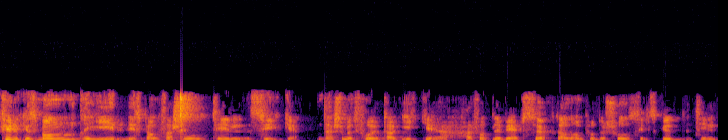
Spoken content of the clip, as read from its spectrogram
Fylkesmannen gir dispensasjon til syke. Dersom et foretak ikke har fått levert søknad om produksjonstilskudd til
